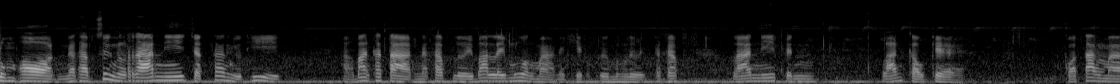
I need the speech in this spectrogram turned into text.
ลมพรนะครับ ซึ่งร้านนี้จะตั้งอยู่ที่บ้านท่าตาลนะครับ เลยบ้านไร่ม่วงมาในเขตอำเภอเมืองเลยนะครับ ร้านนี้เป็นร้านเก่าแก่ก่อตั้งมา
